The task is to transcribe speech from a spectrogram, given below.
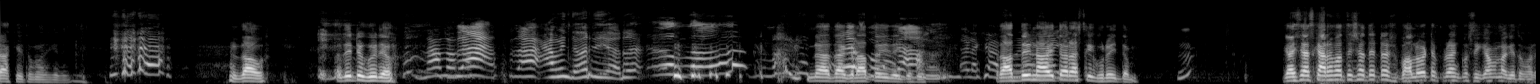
ডাকে তোমার কেটে যাও। তাহলে একটু ঘুরে যাও। না না না। আমি ধরি না দেখ রাত হয়ে দেখেছে রাত দুই না হয়তো আর আজকে ঘুরে দিতাম গাইস আজকে আরাফাতের সাথে একটা ভালো একটা প্র্যাঙ্ক করছি। কেমন লাগে তোমার?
